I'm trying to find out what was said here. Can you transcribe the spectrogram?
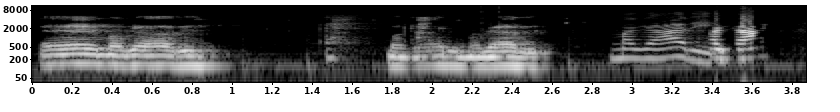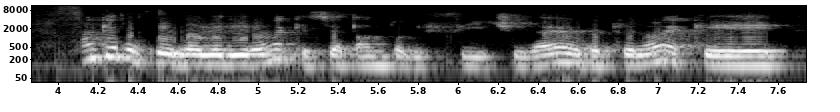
Eh, magari, magari, magari. Magari. Anche perché voglio dire, non è che sia tanto difficile, eh, perché non è che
